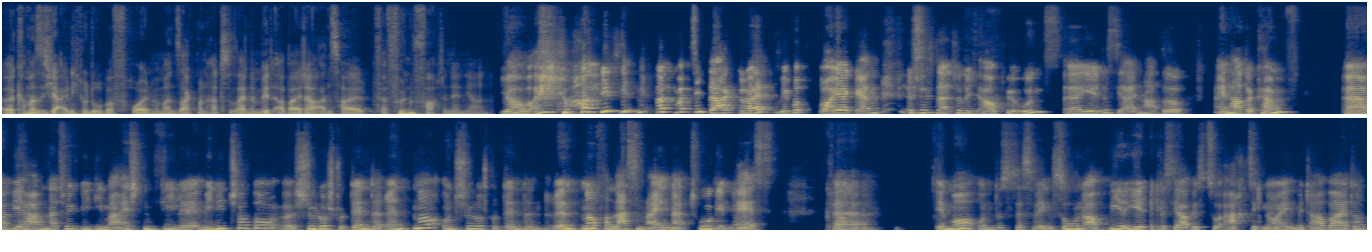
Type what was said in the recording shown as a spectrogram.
äh, kann man sich ja eigentlich nur darüber freuen, wenn man sagt, man hat seine Mitarbeiteranzahl verfünffacht in den Jahren. ja, aber ich weiß nicht, ob man sich da aktuell freuen kann. Es ist natürlich auch für uns äh, jedes Jahr ein harter, ein harter Kampf. Äh, wir haben natürlich wie die meisten viele Minijobber, äh, Schüler, Studenten, Rentner und Schüler, Studenten, Rentner verlassen einen naturgemäß äh, immer und das, deswegen suchen auch wir jedes Jahr bis zu 80 neue Mitarbeiter,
